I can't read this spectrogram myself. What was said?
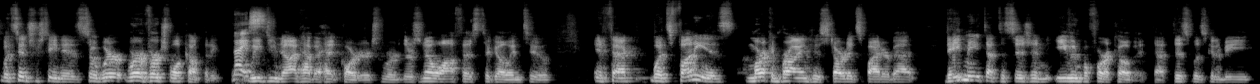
What's interesting is so we're we're a virtual company. Nice. We do not have a headquarters. Where there's no office to go into. In fact, what's funny is Mark and Brian, who started Spyderbat, they made that decision even before COVID that this was going to be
